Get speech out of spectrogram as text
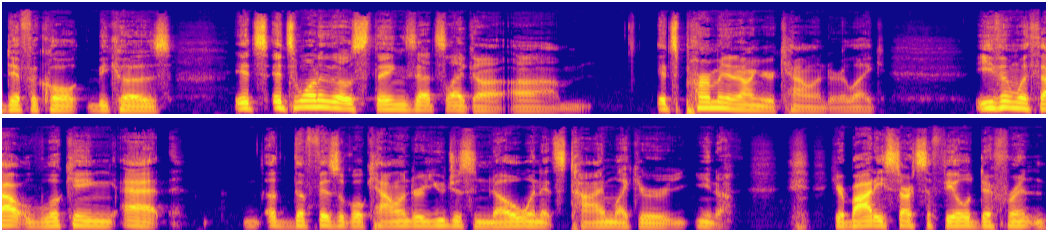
difficult because it's it's one of those things that's like a um it's permanent on your calendar like even without looking at uh, the physical calendar you just know when it's time like your you know your body starts to feel different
